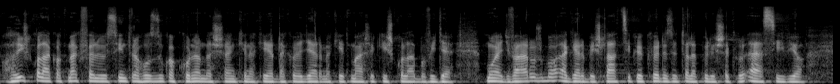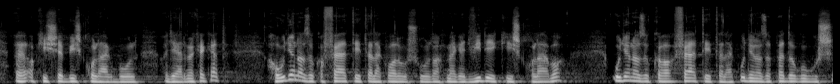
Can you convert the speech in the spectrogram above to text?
ha az iskolákat megfelelő szintre hozzuk, akkor nem lesz senkinek érdeke, hogy a gyermekét másik iskolába vigye. Ma egy városba, Egerbe is látszik, hogy környező településekről elszívja a kisebb iskolákból a gyermekeket. Ha ugyanazok a feltételek valósulnak meg egy vidéki iskolába, ugyanazok a feltételek, ugyanaz a pedagógus,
